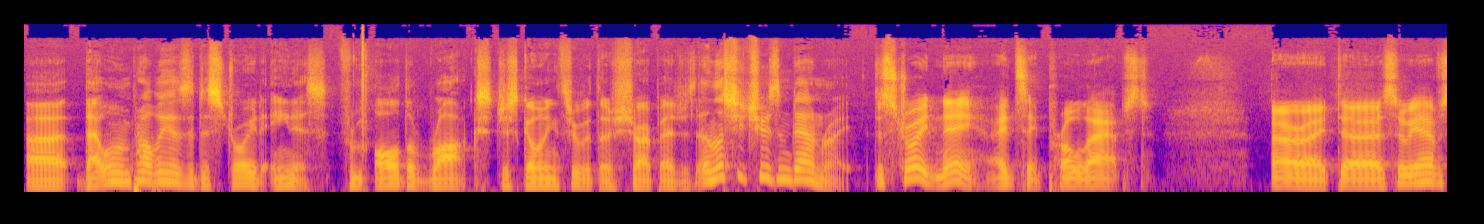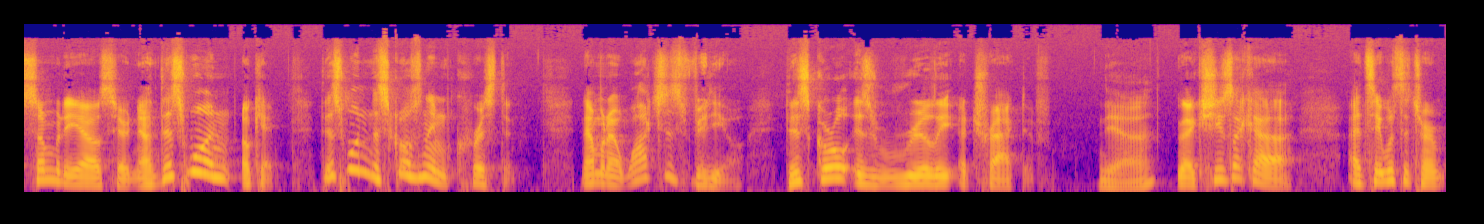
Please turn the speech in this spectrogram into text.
uh, that woman probably has a destroyed anus from all the rocks just going through with those sharp edges. Unless you chews them down right. destroyed nay i'd say prolapsed all right uh, so we have somebody else here now this one okay this one this girl's named kristen now when i watch this video this girl is really attractive Yeah. like she's like a i'd say what's the term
